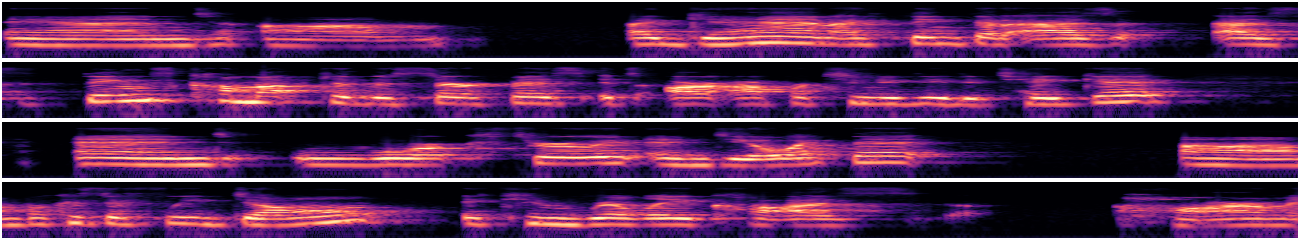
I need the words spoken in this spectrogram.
And um, again, I think that as as things come up to the surface, it's our opportunity to take it and work through it and deal with it. Um, because if we don't, it can really cause harm,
